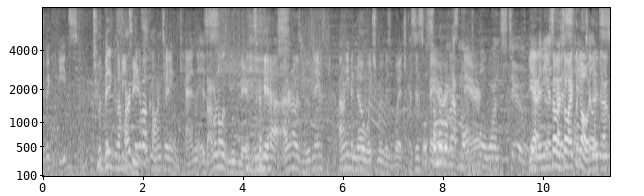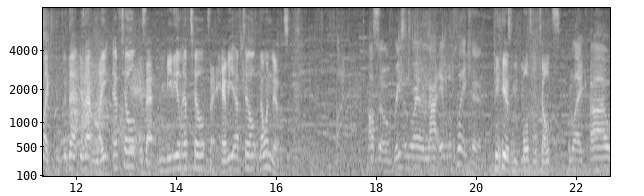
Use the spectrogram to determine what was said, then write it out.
Two big feats. Two the, big The hard thing about commentating Ken is I don't know his move names. yeah, I don't know his move names. I don't even know which move is which because his Well, some of them have nair. multiple ones too. Yeah, then he has so so I can go. tilts. Like, is that is that light F tilt? Is that medium F tilt? Is that heavy F tilt? No one knows. Also, reasons why I'm not able to play Ken. He has multiple tilts. I'm like, uh,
